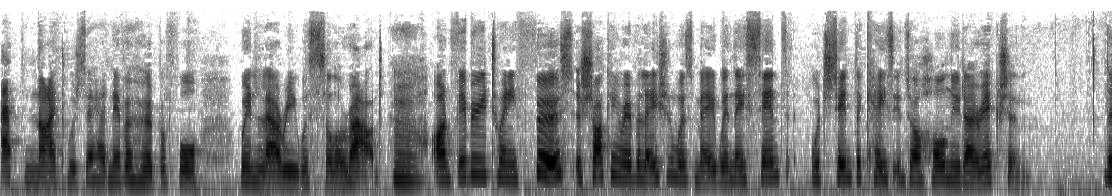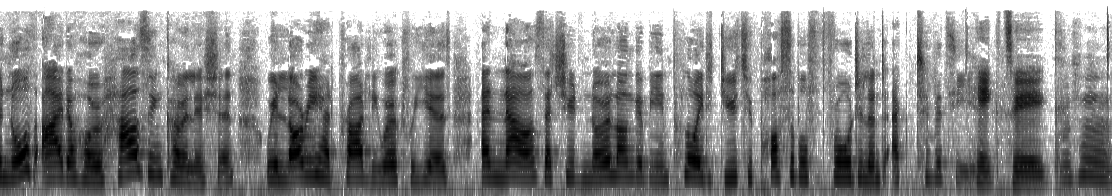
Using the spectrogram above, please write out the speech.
at night, which they had never heard before when Larry was still around. Hmm. On February 21st, a shocking revelation was made when they sent, which sent the case into a whole new direction. The North Idaho Housing Coalition, where Laurie had proudly worked for years, announced that she would no longer be employed due to possible fraudulent activity. Hectic. Mm-hmm.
